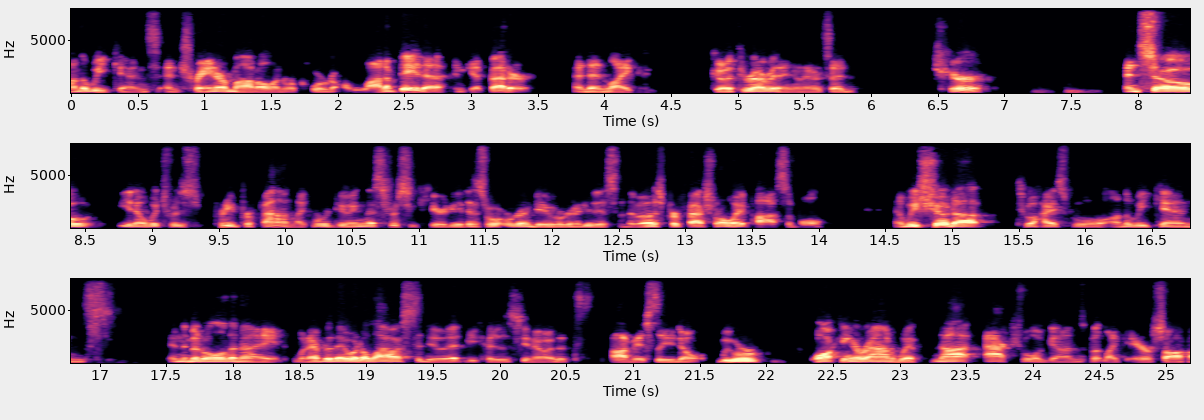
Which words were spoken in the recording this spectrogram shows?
on the weekends and train our model and record a lot of data and get better? And then like go through everything. And I said, sure. And so, you know, which was pretty profound. Like, we're doing this for security. This is what we're going to do. We're going to do this in the most professional way possible. And we showed up to a high school on the weekends in the middle of the night, whenever they would allow us to do it, because, you know, it's obviously you don't, we were walking around with not actual guns, but like airsoft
